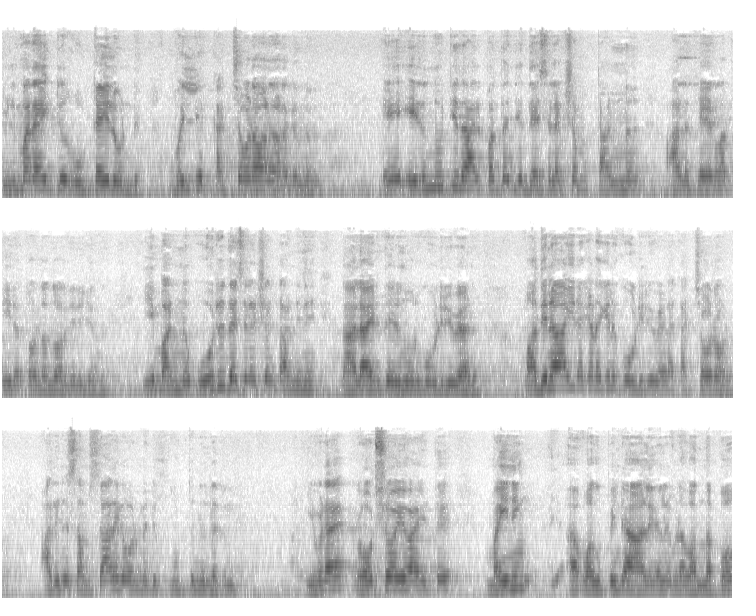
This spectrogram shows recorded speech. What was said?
ഇൽമനൈറ്റ് റൂട്ടയിലുണ്ട് വലിയ കച്ചവടമാണ് നടക്കുന്നത്. എഴുന്നൂറ്റി നാൽപ്പത്തഞ്ച് ദശലക്ഷം ടണ്ണ് ആണ് കേരള തീരത്തുണ്ടെന്ന് പറഞ്ഞിരിക്കുന്നത്. ഈ മണ്ണ് ഒരു ദശലക്ഷം ടണ്ണിന് നാലായിരത്തി എഴുന്നൂറ് കോടി രൂപയാണ്. പതിനായിരക്കണക്കിന് കോടി രൂപയുടെ കച്ചവടമാണ്. അതിന് സംസ്ഥാന ഗവൺമെന്റ് കൂട്ടുനിന്നിട്ടുണ്ട്. ഇവിടെ റോഡ് ഷോയുമായിട്ട് മൈനിങ് വകുപ്പിന്റെ ആളുകൾ ഇവിടെ വന്നപ്പോൾ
